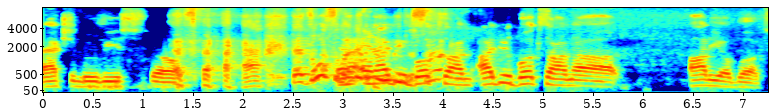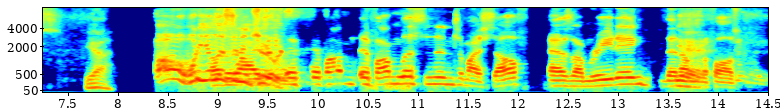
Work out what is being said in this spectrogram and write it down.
action movies. So That's that's awesome. and I, never and I do books soccer. on I do books on uh, audio books. Yeah. Oh, what are you listening to? If, if I'm if I'm listening to myself as I'm reading, then I'm gonna fall asleep.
